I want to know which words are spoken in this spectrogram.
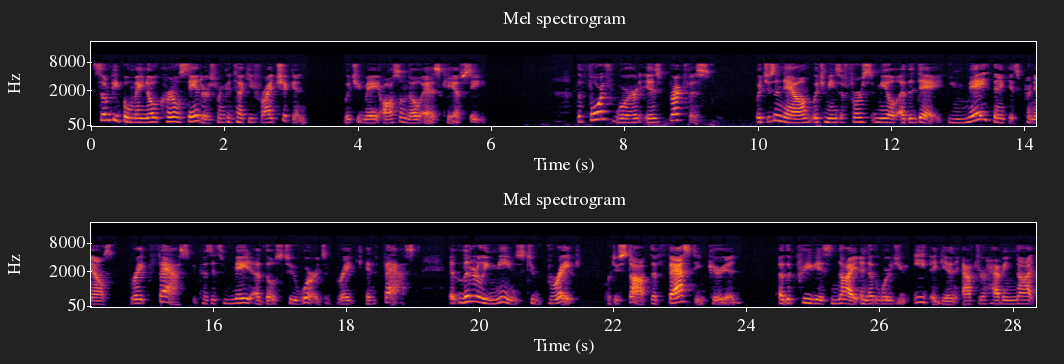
Some people may know Colonel Sanders from Kentucky Fried Chicken, which you may also know as KFC. The fourth word is breakfast, which is a noun which means the first meal of the day. You may think it's pronounced break fast because it's made of those two words, break and fast. It literally means to break or to stop the fasting period of the previous night. In other words, you eat again after having not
